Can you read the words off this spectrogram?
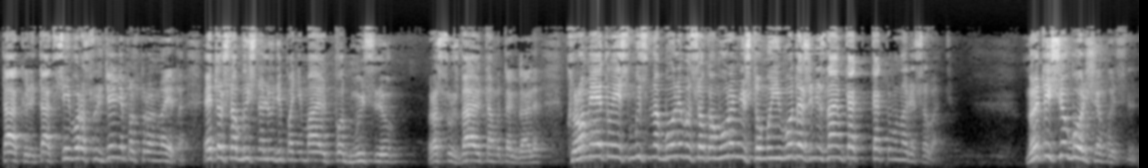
так или так. Все его рассуждения построены на это. Это, что обычно люди понимают под мыслью рассуждают там и так далее. Кроме этого, есть мысль на более высоком уровне, что мы его даже не знаем, как, как его нарисовать. Но это еще большая мысль.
